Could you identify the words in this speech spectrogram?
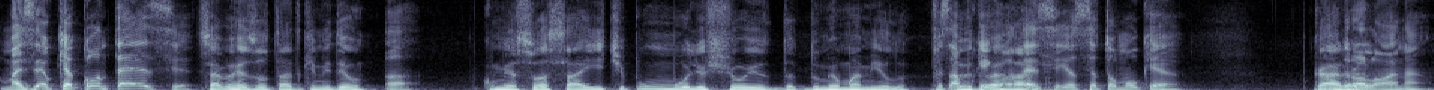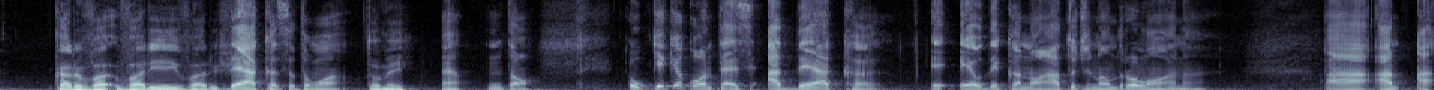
mas é o que acontece. Sabe o resultado que me deu? Ah, Começou a sair tipo um molho shoyu do, do meu mamilo. você sabe por que, acontece isso? Você tomou o quê? Cara, Drolona. cara, eu va- variei vários. Deca, você tomou? Tomei. É, então, o que que acontece? A DECA é, é o decanoato de nandrolona. A, a, a,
